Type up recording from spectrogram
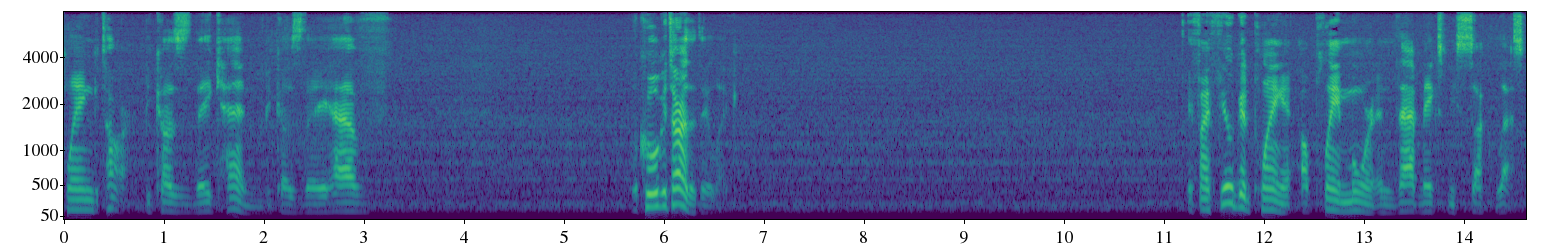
playing guitar because they can, because they have a cool guitar that they like. If I feel good playing it, I'll play more, and that makes me suck less.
